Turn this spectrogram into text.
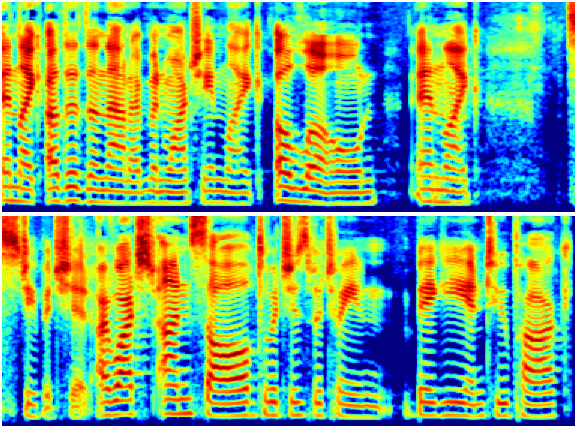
And like other than that, I've been watching like Alone Mm-hmm. and like stupid shit. I watched Unsolved, which is between Biggie and Tupac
